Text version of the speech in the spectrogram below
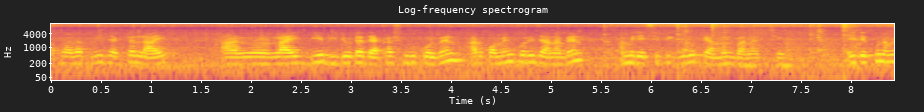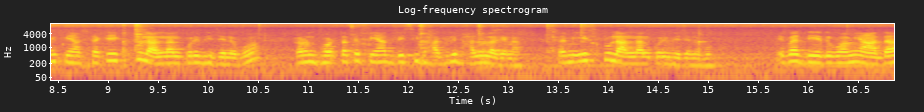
আপনারা প্লিজ একটা লাইক আর লাইক দিয়ে ভিডিওটা দেখা শুরু করবেন আর কমেন্ট করে জানাবেন আমি রেসিপিগুলো কেমন বানাচ্ছি। এই দেখুন, আমি পেঁয়াজটাকে একটু লাল লাল করে ভেজে নেব, কারণ ভর্তাতে পেঁয়াজ বেশি ভাজলে ভালো লাগে না, তাই আমি একটু লাল লাল করে ভেজে নেব। এবার দিয়ে দেবো আমি আদা,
